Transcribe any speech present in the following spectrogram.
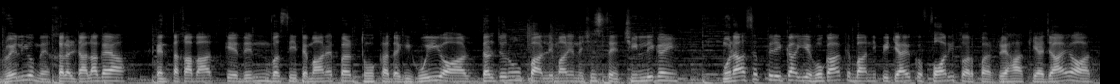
रैलियों में खलल डाला गया। इंतबात के दिन वसी पैमाने पर धोखाधड़ी हुई और दर्जनों पार्लिमानी नशस्तें छीन ली गईं। मुनासिब तरीका ये होगा कि बानी पी टी आई को फौरी तौर पर रिहा किया जाए और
